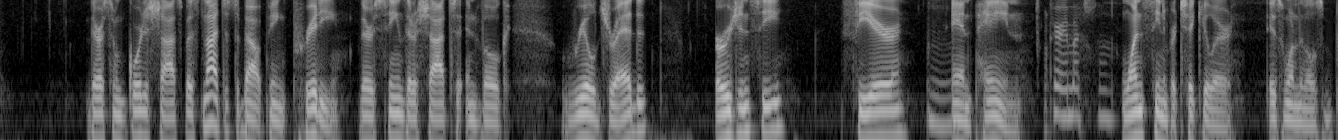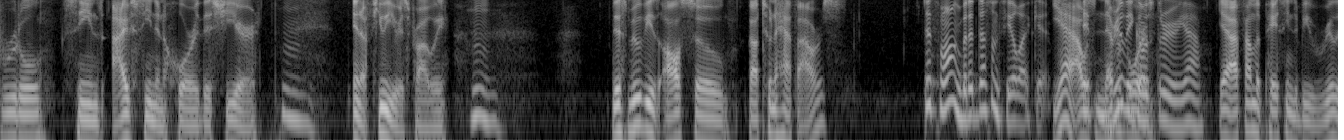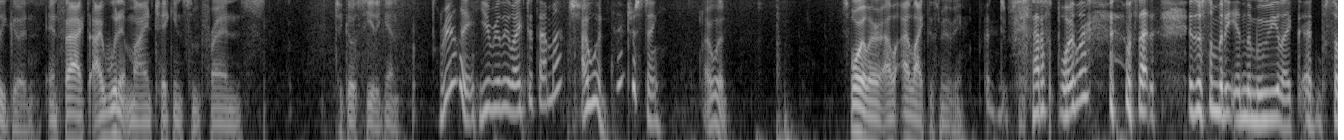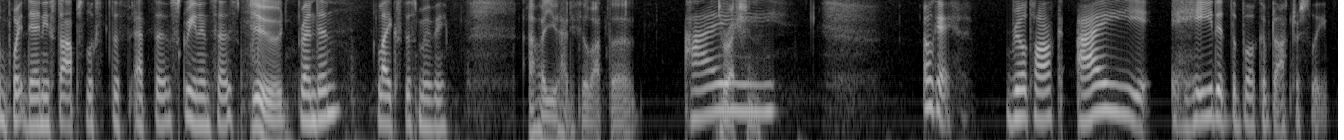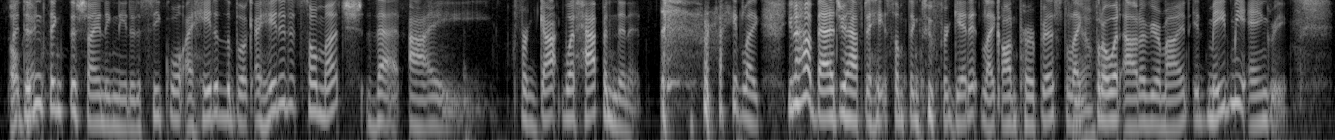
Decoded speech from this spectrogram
There are some gorgeous shots, but it's not just about being pretty. There are scenes that are shot to invoke real dread, urgency, fear, mm-hmm. and pain. Very much so. One scene in particular is one of the most brutal scenes I've seen in horror this year, hmm. in a few years probably. Hmm. This movie is also about two and a half hours. It's long, but it doesn't feel like it. Yeah, I was it never really bored. goes through. Yeah. Yeah, I found the pacing to be really good. In fact, I wouldn't mind taking some friends to go see it again. Really, you really liked it that much? I would. Interesting. I would. Spoiler: I, I like this movie. Uh, is that a spoiler? Was that? Is there somebody in the movie like at some point Danny stops, looks at the, at the screen, and says, Dude, "Brendan likes this movie." how about you? How do you feel about the? I Direction. Okay, real talk. I hated the book of Doctor Sleep. I didn't think The Shining needed a sequel. I hated the book. I hated it so much that I forgot what happened in it. right? Like, you know how bad you have to hate something to forget it, like on purpose, to like Yeah. throw it out of your mind? It made me angry.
